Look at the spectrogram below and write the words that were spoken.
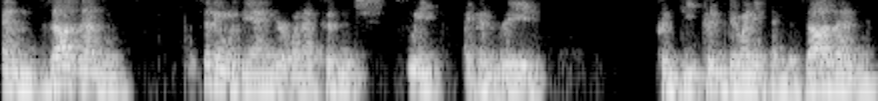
and Zazen sitting with the anger when I couldn't sleep, I couldn't read, couldn't eat, couldn't do anything. But Zazen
